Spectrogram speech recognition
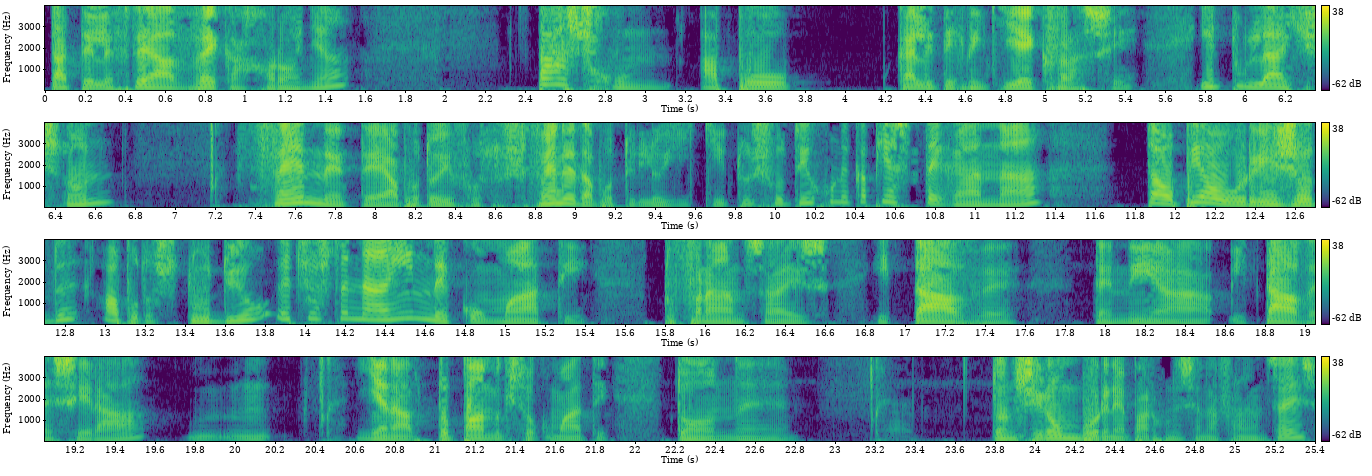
τα τελευταία 10 χρόνια πάσχουν από καλλιτεχνική έκφραση ή τουλάχιστον φαίνεται από το ύφος τους, φαίνεται από τη λογική τους ότι έχουν κάποια στεγανά τα οποία ορίζονται από το στούντιο έτσι ώστε να είναι κομμάτι του franchise η τάδε ταινία, η τάδε σειρά, για να το πάμε και στο κομμάτι των, ε, των σειρών που μπορεί να υπάρχουν σε ένα franchise.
